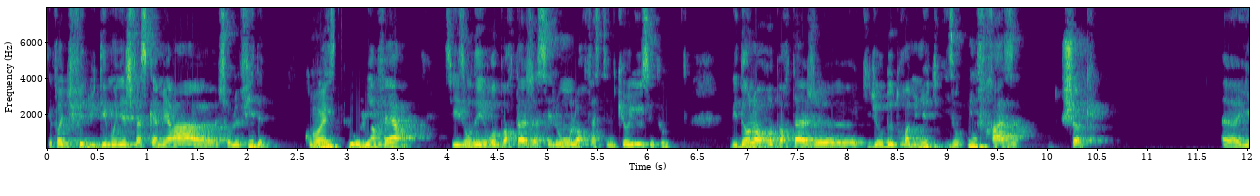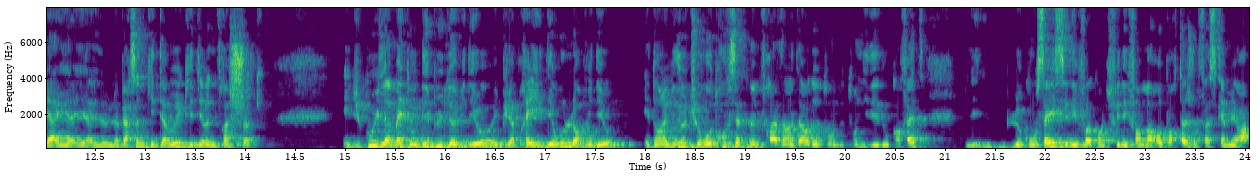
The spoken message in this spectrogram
des fois tu fais du témoignage face caméra sur le feed, Combini ce qu'ils bien faire, c'est ils ont des reportages assez longs, leur Fast and Curious et tout, mais dans leur reportage qui dure 2-3 minutes, ils ont une phrase choc. Il y a, y, a, la personne qui est interviewée qui dit une phrase choc. Et du coup, ils la mettent au début de la vidéo, et puis après, ils déroulent leur vidéo. Et dans la vidéo, tu retrouves cette même phrase à l'intérieur de ton, de ton idée. Donc en fait, le conseil, c'est des fois quand tu fais des formats reportage ou face caméra,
